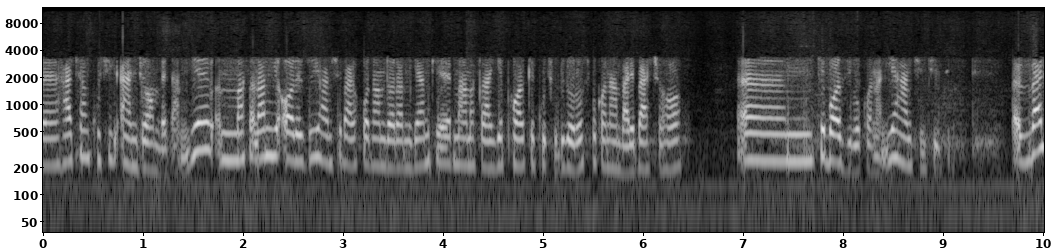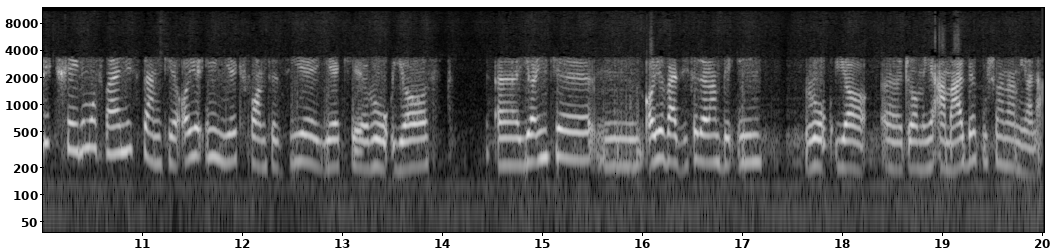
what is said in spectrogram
هرچند کوچیک انجام بدم. یه مثلا یه آرزوی همیشه برای خودم دارم. میگم که من مثلا یه پارک کوچولو درست بکنم برای بچه ها که بازی بکنن. یه همچین چیزی. ولی خیلی مطمئن نیستم که آیا این یک فانتزی یک رؤیاست یا اینکه آیا وظیفه دارم به این رؤیا جامعه عمل بپوشانم یا نه.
